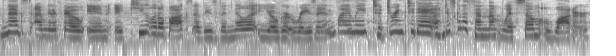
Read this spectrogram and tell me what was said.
Next, I'm gonna throw in a cute little box of these vanilla yogurt raisins. And finally, to drink today, I'm just gonna send them with some water.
